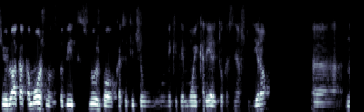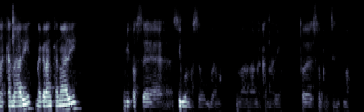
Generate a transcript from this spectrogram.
če bi bila kakšna možnost dobiti službo, kar se tiče v, v neki tej moji karieri, to, kar sem jaz študiral uh, na Kanariji, na Gran Canariji, bi pa se sigurno se obrnil na, na Kanarijo. To je 100%.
